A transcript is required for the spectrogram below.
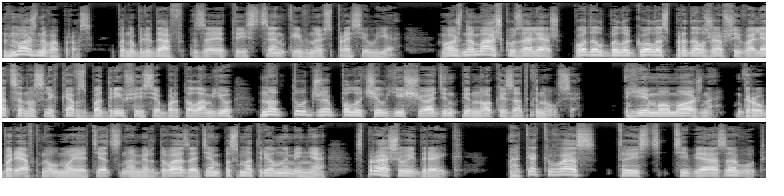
Можно вопрос? Понаблюдав за этой сценкой, вновь спросил я. «Можно Машку заляжь!» — подал было голос, продолжавший валяться, но слегка взбодрившийся Бартоломью, но тут же получил еще один пинок и заткнулся. «Ему можно», — грубо рявкнул мой отец номер два, затем посмотрел на меня. «Спрашивай, Дрейк, а как вас, то есть тебя зовут?»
